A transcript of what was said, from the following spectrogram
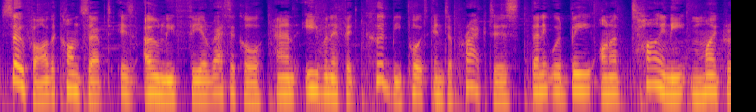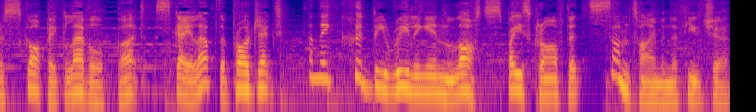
So far, the concept is only theoretical, and even if it could be put into practice, then it would be on a tiny microscopic level. But scale up the project, and they could be reeling in lost spacecraft at some time in the future.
